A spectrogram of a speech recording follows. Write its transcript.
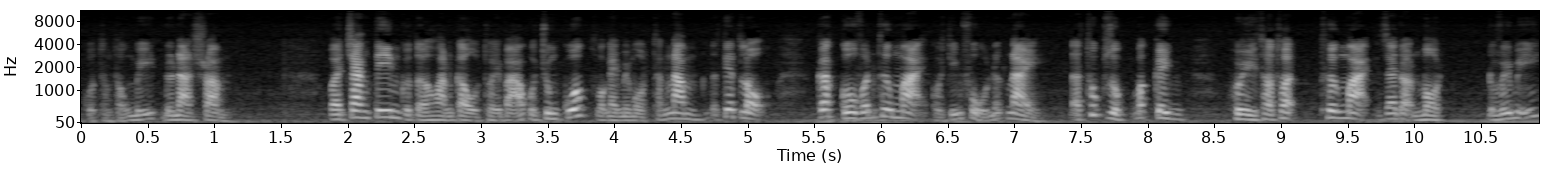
của Tổng thống Mỹ Donald Trump. Và trang tin của tờ Hoàn Cầu Thời báo của Trung Quốc vào ngày 11 tháng 5 đã tiết lộ các cố vấn thương mại của chính phủ nước này đã thúc giục Bắc Kinh hủy thỏa thuận thương mại giai đoạn 1 đối với Mỹ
